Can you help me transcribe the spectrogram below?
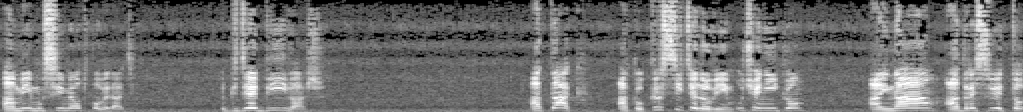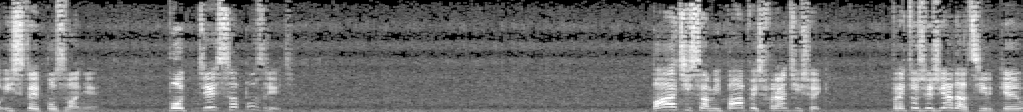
A my musíme odpovedať, kde bývaš? A tak, ako krstiteľovým učeníkom, aj nám adresuje to isté pozvanie. Poďte sa pozrieť. Páči sa mi pápež František, pretože žiada církev,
